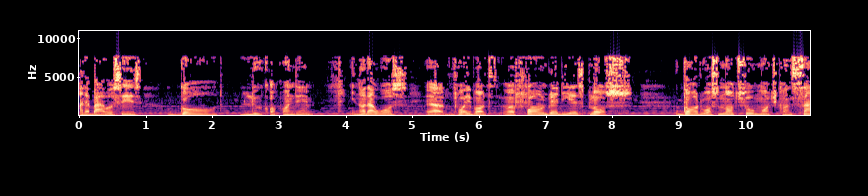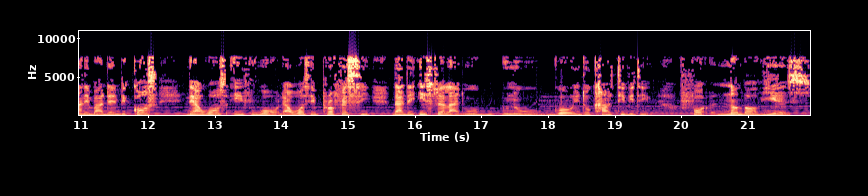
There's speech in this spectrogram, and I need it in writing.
And the Bible says, God look upon them. In other words, uh, for about uh, 400 years plus, God was not so much concerned about them because there was a war, there was a prophecy that the Israelites will you know, go into captivity for a number of years,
